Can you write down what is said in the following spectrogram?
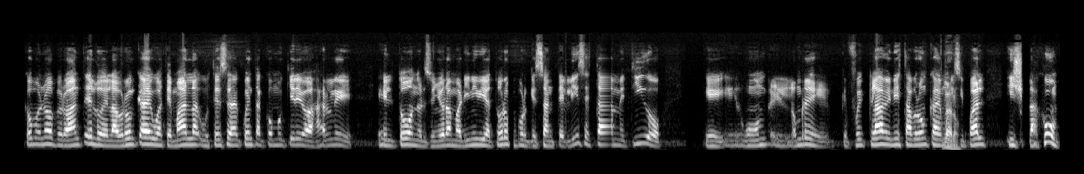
¿Cómo no? Pero antes lo de la bronca de Guatemala, usted se da cuenta cómo quiere bajarle el tono el señor Amarini Villatoro, porque Santeliz está metido, eh, un hombre- el hombre que fue clave en esta bronca de Claro. Municipal y Xlajú.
